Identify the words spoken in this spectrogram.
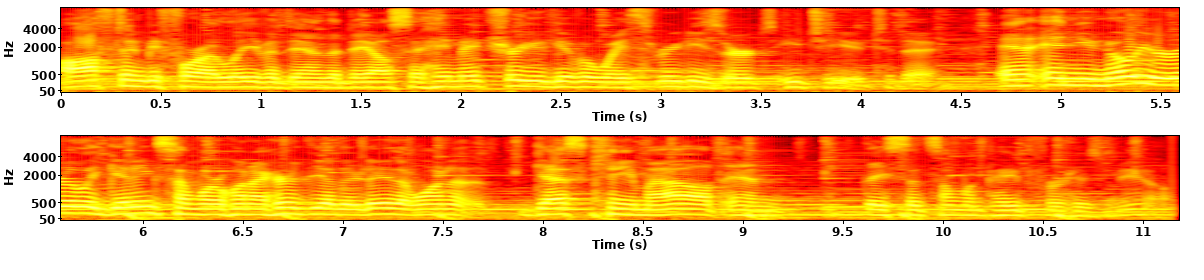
Often before I leave at the end of the day, I'll say, hey, make sure you give away three desserts each of you today. And, and you know you're really getting somewhere when I heard the other day that one guest came out and they said someone paid for his meal.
